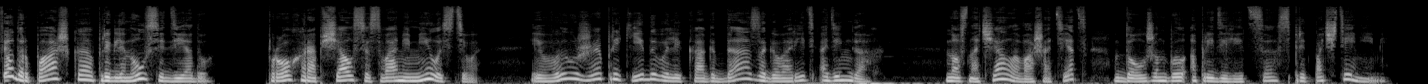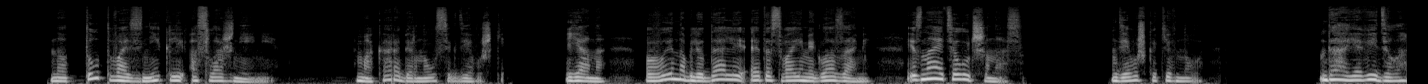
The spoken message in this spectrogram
Федор Пашка приглянулся деду. Прохор общался с вами милостиво, и вы уже прикидывали, когда заговорить о деньгах. Но сначала ваш отец должен был определиться с предпочтениями. Но тут возникли осложнения. Макар обернулся к девушке. «Яна, вы наблюдали это своими глазами и знаете лучше нас». Девушка кивнула. «Да, я видела.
